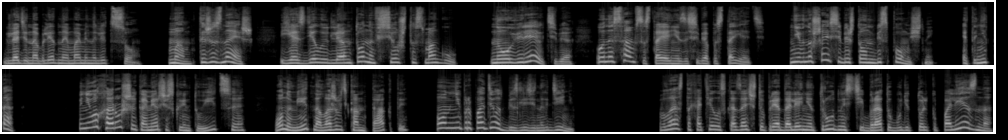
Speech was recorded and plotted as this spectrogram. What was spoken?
глядя на бледное мамино лицо. «Мам, ты же знаешь, я сделаю для Антона все, что смогу. Но, уверяю тебя, он и сам в состоянии за себя постоять. Не внушай себе, что он беспомощный. Это не так. У него хорошая коммерческая интуиция, он умеет налаживать контакты, он не пропадет без Лизиных денег. Власта хотела сказать, что преодоление трудностей брату будет только полезно,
